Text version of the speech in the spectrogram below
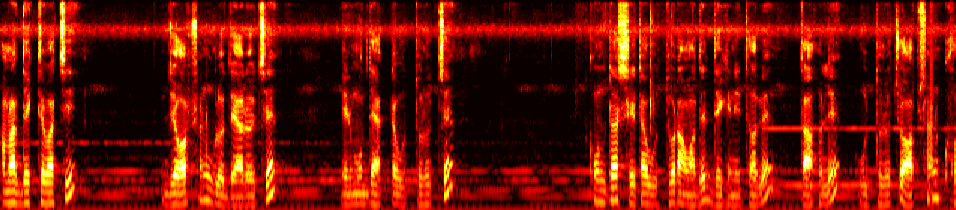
আমরা দেখতে পাচ্ছি যে অপশানগুলো দেওয়া রয়েছে। এর মধ্যে একটা উত্তর হচ্ছে। কোনটা? সেটা উত্তর আমাদের দেখে নিতে হবে। তাহলে উত্তর হচ্ছে অপশান খ।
